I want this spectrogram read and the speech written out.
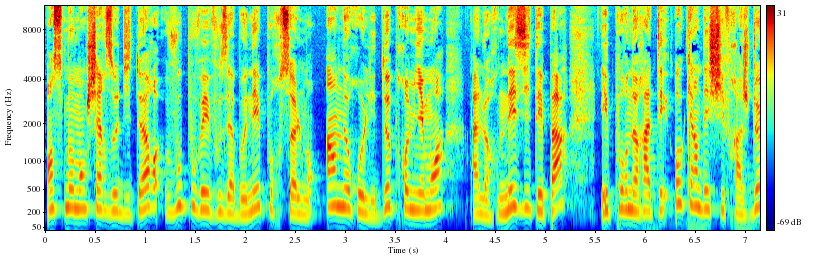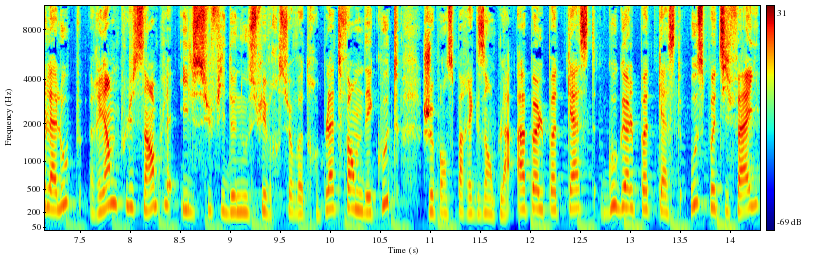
En ce moment, chers auditeurs, vous pouvez vous abonner pour seulement 1 euro les deux premiers mois, alors n'hésitez pas. Et pour ne rater aucun déchiffrage de la loupe, rien de plus simple, il suffit de nous suivre sur votre plateforme d'écoute. Je pense par exemple à Apple Podcast, Google Podcast ou Spotify.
